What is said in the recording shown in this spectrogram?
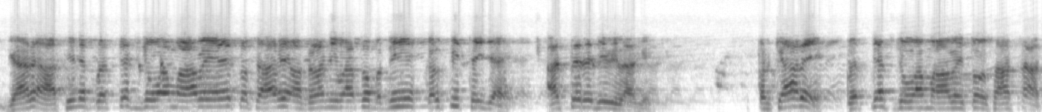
જ્યારે હાથીને પ્રત્યક્ષ જોવામાં આવે તો ત્યારે આંધળાની વાતો બધી કલ્પિત થઈ જાય. આશ્ચર્ય જેવી લાગે. પણ ક્યારે પ્રત્યક્ષ જોવામાં આવે તો સાક્ષાત?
